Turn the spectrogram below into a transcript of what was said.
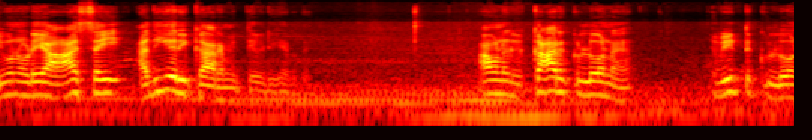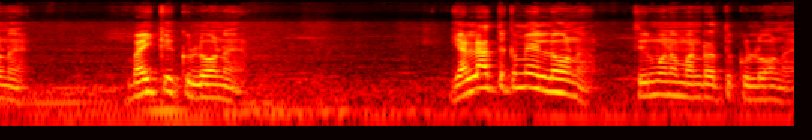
இவனுடைய ஆசை அதிகரிக்க ஆரம்பித்து விடுகிறது. அவனுக்கு காருக்கு லோனு வீட்டுக்கு லோனு பைக்குக்கு லோனு எல்லாத்துக்குமே லோனு திருமணம் பண்ணுறதுக்கு லோனு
